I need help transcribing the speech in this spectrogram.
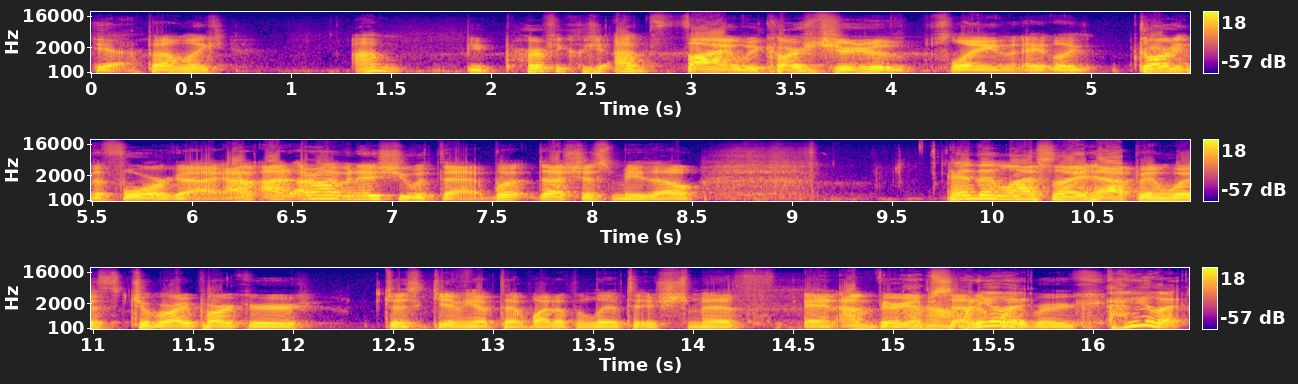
Yeah. But I'm like, I'm be perfectly. I'm fine with Carter Jr. playing uh, like guarding the four guy. I, I I don't have an issue with that. But that's just me though. And then last night happened with Jabari Parker just giving up that wide open layup to Ish Smith, and I'm very I upset at Hoiberg. how do you let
